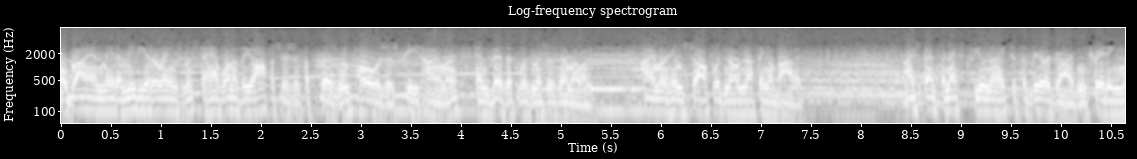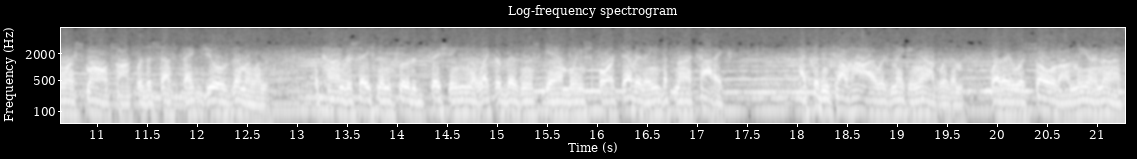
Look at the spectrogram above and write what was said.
O'Brien made immediate arrangements to have one of the officers at the prison pose as Pete Heimer and visit with Mrs. Zimmerlin. Heimer himself would know nothing about it. I spent the next few nights at the beer garden trading more small talk with the suspect, Jules Zimmerlin. The conversation included fishing, the liquor business, gambling, sports, everything but narcotics. I couldn't tell how I was making out with him, whether he was sold on me or not.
